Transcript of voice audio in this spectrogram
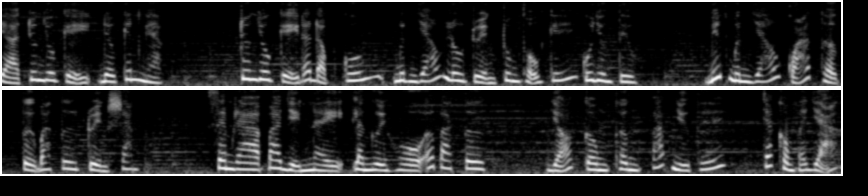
và trương vô kỵ đều kinh ngạc. Trương vô kỵ đã đọc cuốn minh giáo lưu truyền trung thổ ký của dương tiêu. Biết minh giáo quả thật từ ba tư truyền sang. Xem ra ba vị này là người hồ ở ba tư. Võ công thân pháp như thế chắc không phải giả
